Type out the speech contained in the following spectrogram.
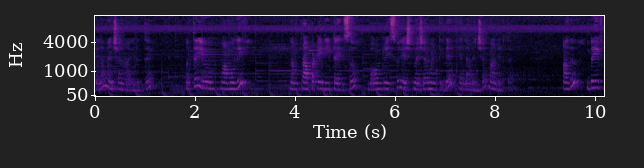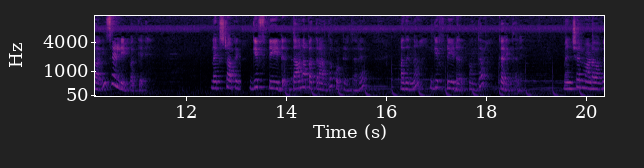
ಎಲ್ಲ ಮೆನ್ಷನ್ ಆಗಿರುತ್ತೆ. ಮತ್ತು ಇವು ಮಾಮೂಲಿ ನಮ್ಮ ಪ್ರಾಪರ್ಟಿ ಡೀಟೇಲ್ಸು ಬೌಂಡ್ರೀಸು ಎಷ್ಟು ಮೆಷರ್ಮೆಂಟ್ ಇದೆ ಎಲ್ಲ ಮೆನ್ಷನ್ ಮಾಡಿರ್ತಾರೆ. ಅದು ಬ್ರೀಫಾಗಿ ಸೆಲ್ ಡೀಟ್ ಬಗ್ಗೆ. ನೆಕ್ಸ್ಟ್ ಟಾಪಿಕ್ ಗಿಫ್ಟ್ ಡೀಡ್ ದಾನಪತ್ರ ಅಂತ ಕೊಟ್ಟಿರ್ತಾರೆ. ಅದನ್ನು ಗಿಫ್ಟ್ ಡೀಡ್ ಅಂತ ಕರೀತಾರೆ. ಮೆನ್ಷನ್ ಮಾಡುವಾಗ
